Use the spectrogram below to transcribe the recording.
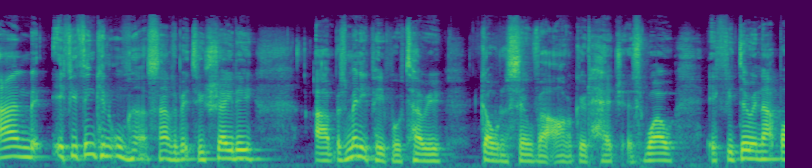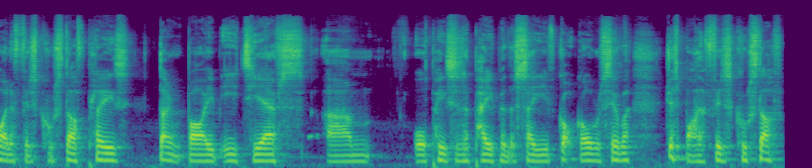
And if you're thinking, oh, that sounds a bit too shady, uh, as many people tell you, gold and silver are a good hedge as well. If you're doing that, buy the physical stuff, please. Don't buy ETFs um, or pieces of paper that say you've got gold or silver. Just buy the physical stuff.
